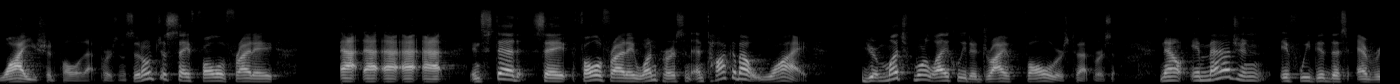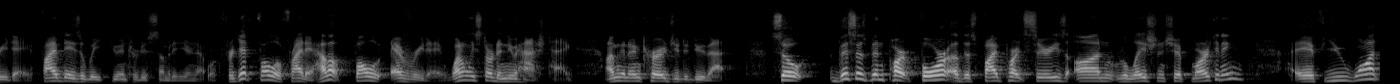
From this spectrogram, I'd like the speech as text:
why you should follow that person. So don't just say follow Friday at, at, at, at, at. Instead, say follow Friday, one person, and talk about why. You're much more likely to drive followers to that person. Now, imagine if we did this every day. Five days a week, you introduce somebody to your network. Forget follow Friday. How about follow every day? Why don't we start a new hashtag? I'm going to encourage you to do that. So, this has been part four of this five part series on relationship marketing. If you want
